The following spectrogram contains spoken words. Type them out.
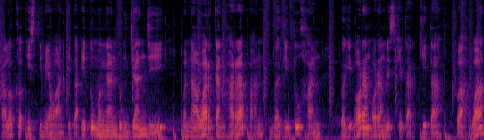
kalau keistimewaan kita itu mengandung janji, menawarkan harapan bagi Tuhan, bagi orang-orang di sekitar kita bahwa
